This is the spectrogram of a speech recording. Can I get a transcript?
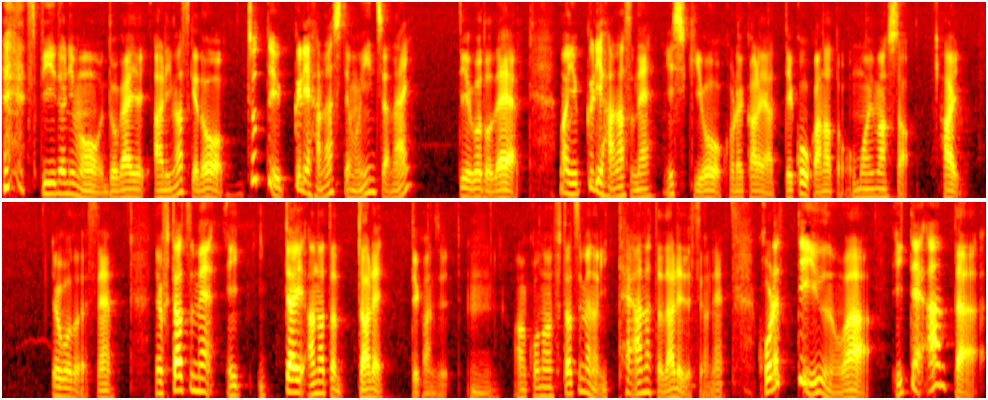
スピードにも度がありますけどちょっとゆっくり話してもいいんじゃない？っていうことで、まあ、ゆっくり話すね意識をこれからやっていこうかなと思いましたはいということですねで2つ目一体あなた誰って感じ。うん。あこの2つ目の一体あなた誰ですよね。これっていうのは、一体あんた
